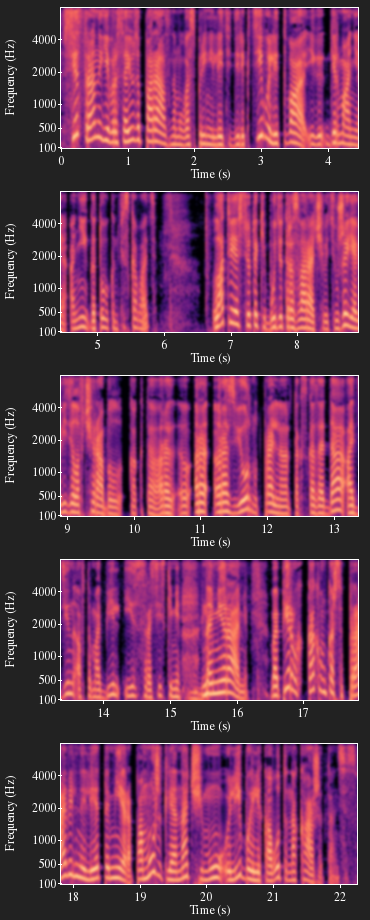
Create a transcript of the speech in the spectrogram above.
Все страны Евросоюза по-разному восприняли эти директивы. Литва и Германия, они готовы конфисковать. Латвия все-таки будет разворачивать. Уже я видела вчера был как-то развернут, правильно так сказать, да, один автомобиль и с российскими номерами. Во-первых, как вам кажется, правильная ли эта мера? Поможет ли она чему-либо или кого-то накажет, Ансис?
